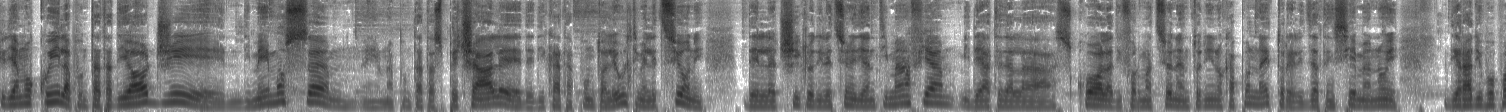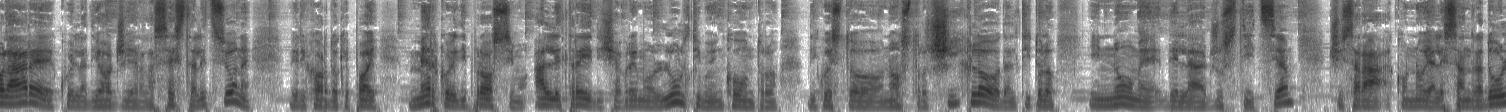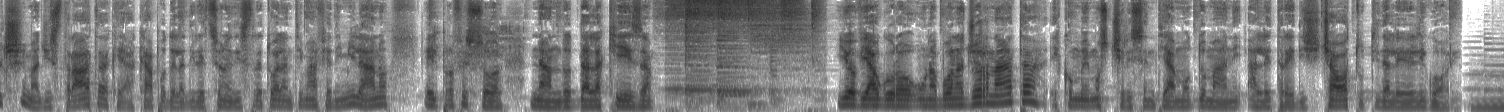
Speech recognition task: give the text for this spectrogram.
Chiudiamo qui la puntata di oggi di Memos, una puntata speciale dedicata appunto alle ultime lezioni del ciclo di lezioni di antimafia ideate dalla scuola di formazione Antonino Caponnetto, realizzata insieme a noi di Radio Popolare, quella di oggi era la sesta lezione, vi ricordo che poi mercoledì prossimo alle 13 avremo l'ultimo incontro di questo nostro ciclo dal titolo In nome della giustizia, ci sarà con noi Alessandra Dolci, magistrata che è a capo della direzione distrettuale antimafia di Milano e il professor Nando Dalla Chiesa. Io vi auguro una buona giornata e con Memos ci risentiamo domani alle 13. Ciao a tutti da Lele Liguori.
